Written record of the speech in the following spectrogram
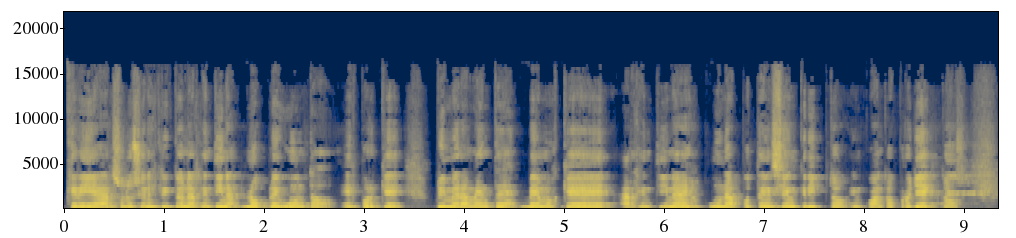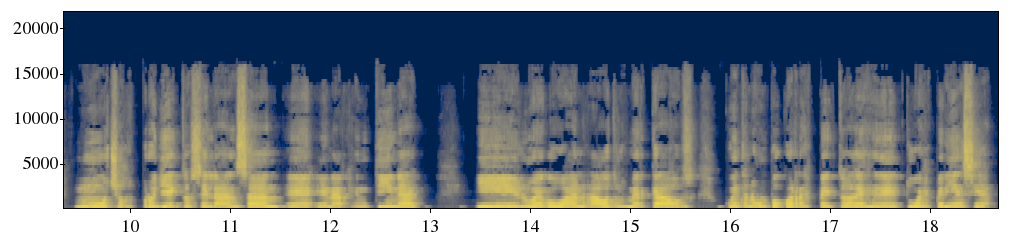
crear soluciones cripto en Argentina? Lo pregunto es porque primeramente vemos que Argentina es una potencia en cripto en cuanto a proyectos. Muchos proyectos se lanzan eh, en Argentina y luego van a otros mercados. Cuéntanos un poco al respecto desde tu experiencia.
